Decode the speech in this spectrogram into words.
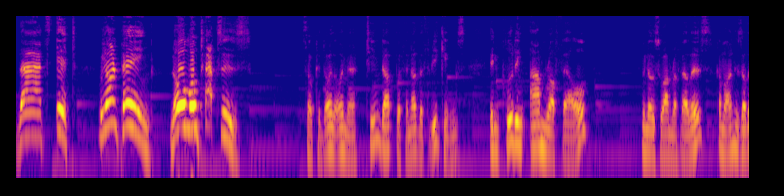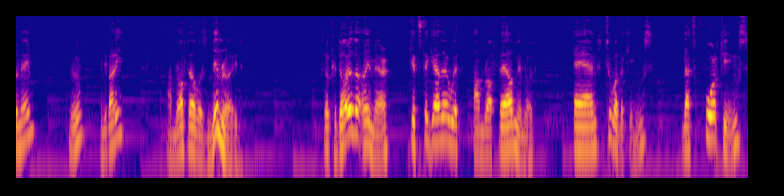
That's it. We aren't paying. No more taxes! So Kedor Omer teamed up with another three kings, including Amraphel. Who knows who Amraphel is? Come on, his other name? No? Anybody? Amraphel was Nimrod. So Kedor Omer gets together with Amraphel, Nimrod, and two other kings. That's four kings.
